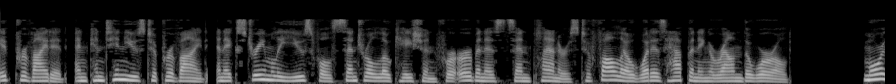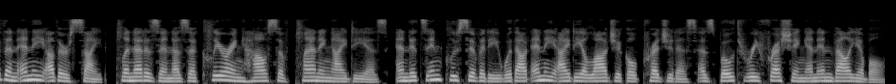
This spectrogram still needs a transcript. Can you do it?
it provided, and continues to provide, an extremely useful central location for urbanists and planners to follow what is happening around the world. More than any other site, Planetizen is a clearing house of planning ideas, and its inclusivity without any ideological prejudice is both refreshing and invaluable.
